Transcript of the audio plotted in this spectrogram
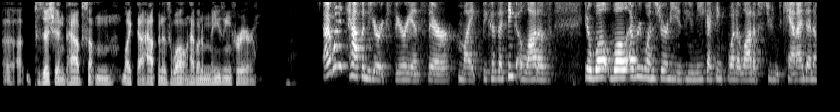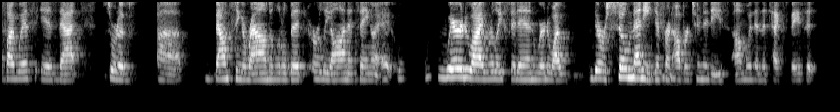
uh, position to have something like that happen as well and have an amazing career. I want to tap into your experience there, Mike, because I think a lot of you know while while everyone's journey is unique, I think what a lot of students can identify with is that sort of uh, bouncing around a little bit early on and saying, where do I really fit in? Where do I? There are so many different opportunities um, within the tech space. It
